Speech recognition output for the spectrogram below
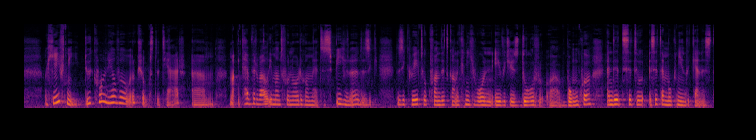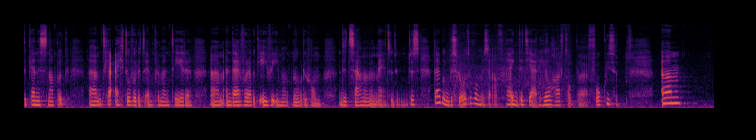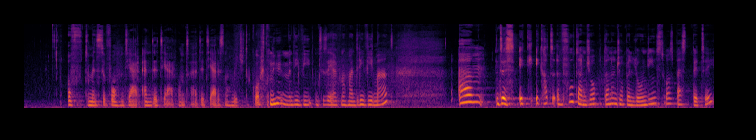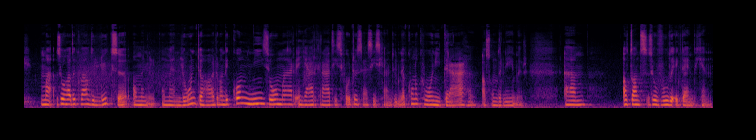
Geeft niet. Doe ik gewoon heel veel workshops dit jaar. Um, maar ik heb er wel iemand voor nodig om mij te spiegelen. Dus ik, dus ik weet ook van dit kan ik niet gewoon eventjes doorbonken. En dit zit, zit hem ook niet in de kennis. De kennis snap ik. Um, het gaat echt over het implementeren. Um, en daarvoor heb ik even iemand nodig om dit samen met mij te doen. Dus daar heb ik besloten voor mezelf. Ga ik dit jaar heel hard op uh, focussen. Um, of tenminste volgend jaar en dit jaar. Want uh, dit jaar is nog een beetje te kort nu. Het is eigenlijk nog maar drie, vier maanden. Dus ik, ik had een fulltime job, dan een job in loondienst. was best pittig. Maar zo had ik wel de luxe om mijn, om mijn loon te houden. Want ik kon niet zomaar een jaar gratis fotosessies gaan doen. Dat kon ik gewoon niet dragen als ondernemer. Um, althans, zo voelde ik dat in het begin.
